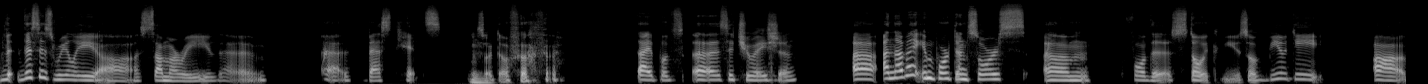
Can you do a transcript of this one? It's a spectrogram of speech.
th- this is really a summary, the uh, best hits mm. sort of type of uh, situation. Uh, another important source um, for the Stoic views of beauty are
